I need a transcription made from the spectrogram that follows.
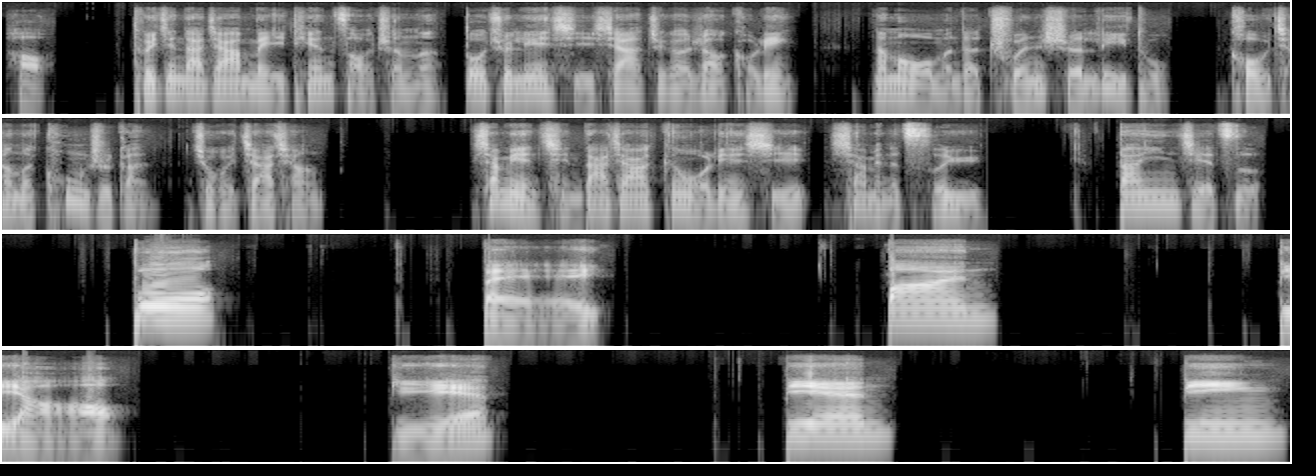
好推荐大家每天早晨呢多去练习一下这个绕口令，那么我们的唇舌力度、口腔的控制感就会加强。下面请大家跟我练习下面的词语，单音节字：波、北、班、表、别、边、兵、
